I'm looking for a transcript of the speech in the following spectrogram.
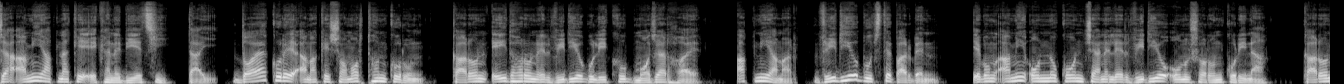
যা আমি আপনাকে এখানে দিয়েছি, তাই দয়া করে আমাকে সমর্থন করুন, কারণ এই ধরনের ভিডিওগুলি খুব মজার হয়। আপনি আমার ভিডিও বুঝতে পারবেন, এবং আমি অন্য কোন চ্যানেলের ভিডিও অনুসরণ করি না, কারণ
